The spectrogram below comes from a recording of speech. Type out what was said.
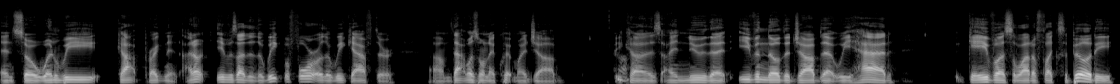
And so when we got pregnant, I don't. It was either the week before or the week after. Um, that was when I quit my job because oh. I knew that even though the job that we had gave us a lot of flexibility,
